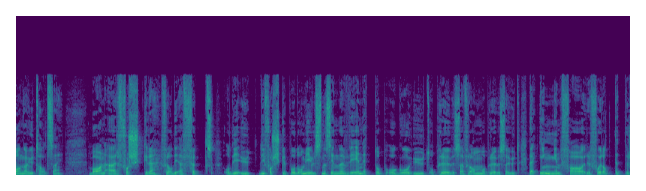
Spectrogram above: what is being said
Mange har uttalt seg. Barn er forskere fra de er født, og de, ut, de, forsker på omgivelsene sine ved nettopp å gå ut og prøve seg fram og prøve seg ut. Det er ingen fare for at dette,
